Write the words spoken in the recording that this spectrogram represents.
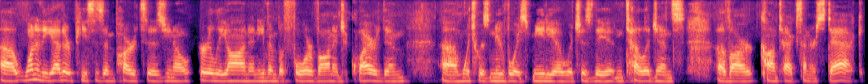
uh, one of the other pieces and parts is, you know, early on and even before Vonage acquired them, um, which was NewVoiceMedia, which is the intelligence of our contact center stack,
